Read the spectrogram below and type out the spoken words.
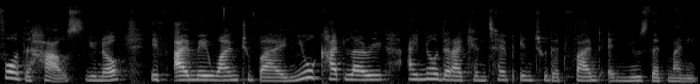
for the house. You know, if I may want to buy new cutlery, I know that I can tap into that fund and use that money.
